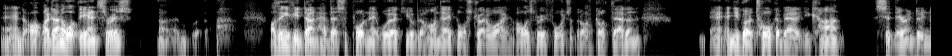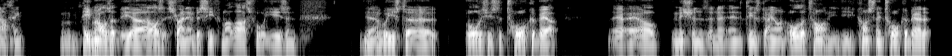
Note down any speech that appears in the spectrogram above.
and I, I don't know what the answer is. Uh, I think if you don't have that support network, you're behind the eight ball straight away. I was very fortunate that I've got that, and and you've got to talk about it. You can't sit there and do nothing. Mm. Even I was at the uh, I was at Australian Embassy for my last four years, and you know we used to always used to talk about our, our missions and and things going on all the time. You, you constantly talk about it.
